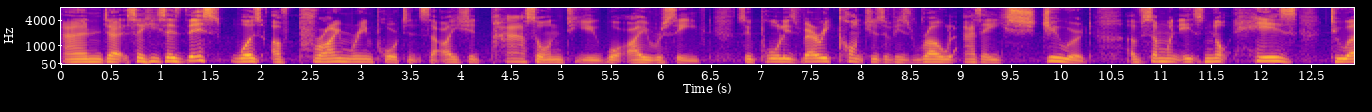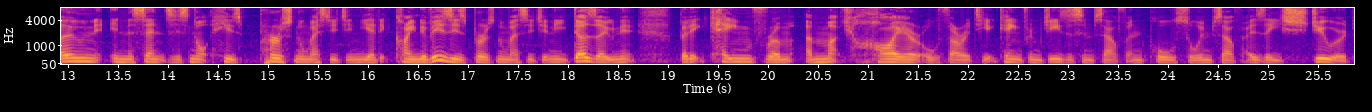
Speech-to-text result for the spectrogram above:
And uh, so he says, This was of primary importance that I should pass on to you what I received. So Paul is very conscious of his role as a steward of someone. It's not his to own in the sense it's not his personal message, and yet it kind of is his personal message, and he does own it, but it came from a much higher authority. It came from Jesus himself, and Paul saw himself as a steward,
